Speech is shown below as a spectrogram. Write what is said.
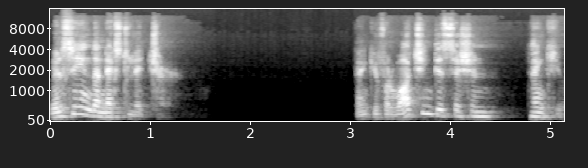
we'll see in the next lecture Thank you for watching this session. Thank you.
